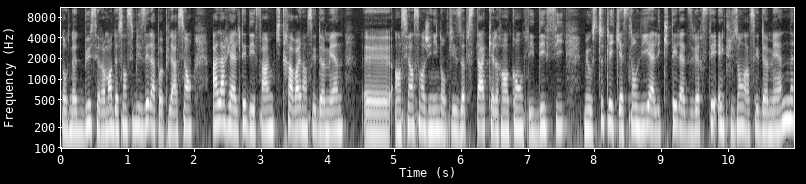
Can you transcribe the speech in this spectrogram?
Donc, notre but, c'est vraiment de sensibiliser la population à la réalité des femmes qui travaillent dans ces domaines en sciences et en génie, donc les obstacles qu'elles rencontrent, les défis, mais aussi toutes les questions liées à l'équité, la diversité, inclusion dans ces domaines.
